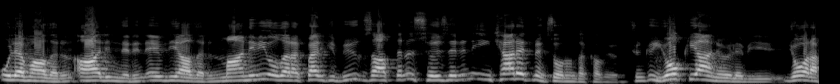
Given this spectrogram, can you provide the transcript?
ulemaların, alimlerin, evliyaların, manevi olarak belki büyük zatların sözlerini inkar etmek zorunda kalıyoruz. Çünkü yok yani öyle bir coğrafya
